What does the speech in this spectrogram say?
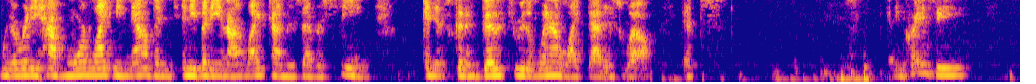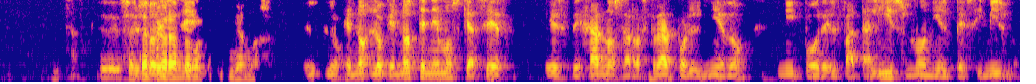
We already have more lightning now than anybody in our lifetime has ever seen. And it's going to go through the winter like that as well. It's, it's getting crazy. So, Se Eso está empeorando los inviernos. Lo que, no, lo que no tenemos que hacer es dejarnos arrastrar por el miedo, ni por el fatalismo, ni el pesimismo.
